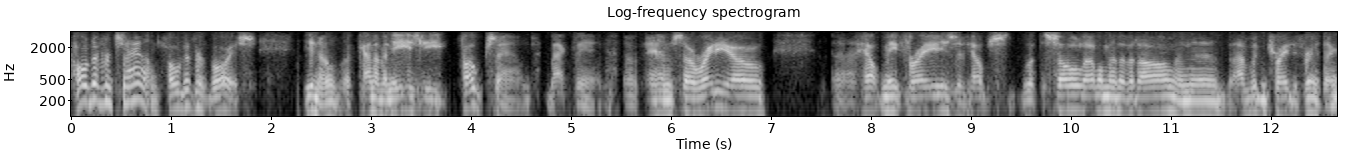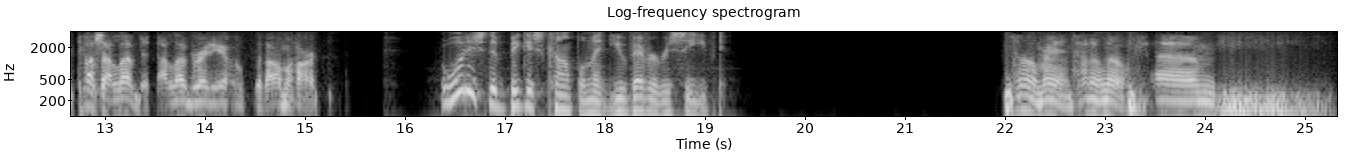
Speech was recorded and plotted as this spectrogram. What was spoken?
whole different sound, whole different voice. You know, kind of an easy folk sound back then. And so radio uh, helped me phrase. It helps with the soul element of it all, and uh, I wouldn't trade it for anything. Plus, I loved it. I loved radio with all my heart. What is the biggest compliment you've ever received? Oh man, I don't know. Um,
